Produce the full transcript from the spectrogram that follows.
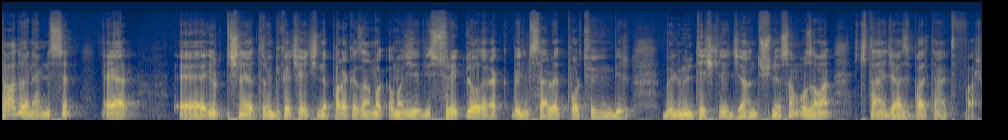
Daha da önemlisi eğer e, yurt dışına yatırım birkaç ay içinde para kazanmak amacıyla değil sürekli olarak benim servet portföyümün bir bölümünü teşkil edeceğini düşünüyorsam o zaman iki tane cazip alternatif var.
